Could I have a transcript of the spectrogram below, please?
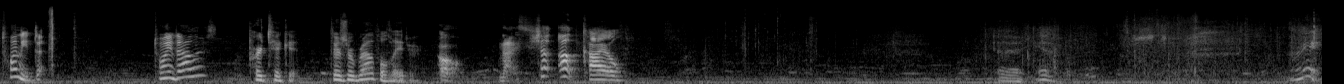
Twenty do- Twenty dollars? Per ticket. There's a raffle later. Oh, nice. Shut up, Kyle. Uh, yeah. All right.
